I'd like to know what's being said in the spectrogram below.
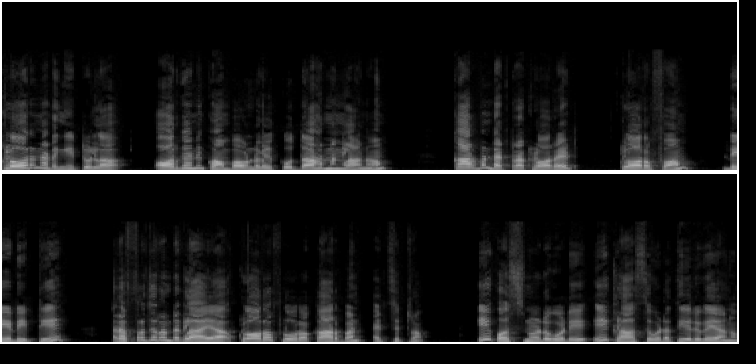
Chlorine അടങ്ങിയിട്ടുള്ള ഓർഗാനിക് കോമ്പൗണ്ടുകൾക്ക് ഉദാഹരണങ്ങളാണ് carbon tetrachloride chloroform D D T റെഫ്രിജറന്റുകളായ ക്ലോറോ ഫ്ലൂറോ കാർബൺ എറ്റ്സിട്ര ഈ ക്വസ്റ്റിനോട് കൂടി ഈ ക്ലാസ് ഇവിടെ തീരുകയാണ്.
